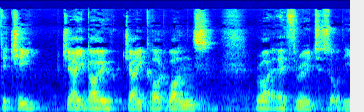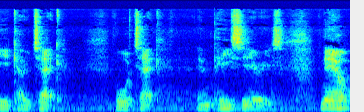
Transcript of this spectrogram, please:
the cheap Jebao, Jecod ones, right through to sort of the Ecotech, Vortech, MP series. Now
